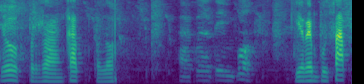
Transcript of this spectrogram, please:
yuk berangkat kalau kirim pusat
